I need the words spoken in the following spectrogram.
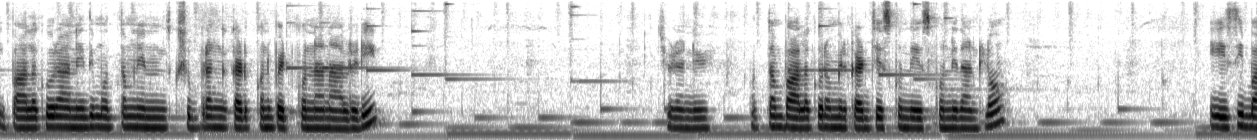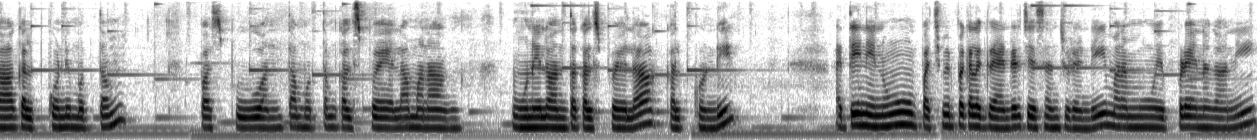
ఈ పాలకూర అనేది మొత్తం నేను శుభ్రంగా కడుక్కొని పెట్టుకున్నాను ఆల్రెడీ. చూడండి. మొత్తం పాలకూర మీరు కట్ చేసుకుని వేసుకోండి దాంట్లో. వేసి బాగా కలుపుకోండి మొత్తం. పసుపు అంతా మొత్తం కలిసిపోయేలా మన నూనెలో అంతా కలిసిపోయేలా కలుపుకోండి. అయితే నేను పచ్చిమిరపకాయల గ్రైండర్ చేశాను చూడండి. మనము ఎప్పుడైనా కానీ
